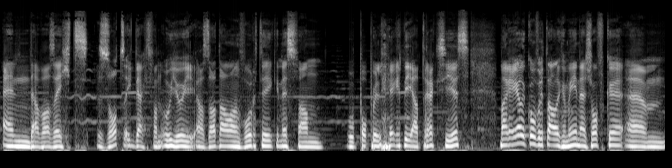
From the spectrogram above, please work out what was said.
En dat was echt zot. Ik dacht van oei oei, als dat al een voorteken is van hoe populair die attractie is. Maar eigenlijk over het algemeen, hè, Jofke, ehm,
